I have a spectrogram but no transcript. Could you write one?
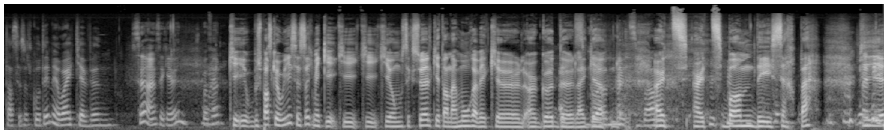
tasser ça de côté. Mais ouais, Kevin. Ça, hein, c'est Kevin. Je suis pas Ouais. folle. Qui, je pense que oui, c'est ça, mais qui, qui, qui, qui est homosexuel, qui est en amour avec euh, un gars de Un la guerre. Un petit bum. Un petit, bum des serpents. Puis, des euh,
